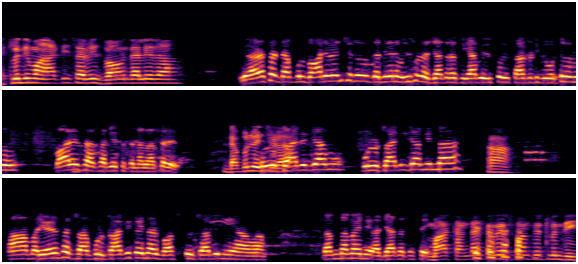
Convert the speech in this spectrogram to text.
ఎట్లుంది మా ఆర్టీ సర్వీస్? బాగుందా లేదా? ఎవరా సార్ డబ్బులు బాగానే పెంచారు గందగానే తీసుకుంటారు. జాతరకు యాభై తీసుకుని తాటికి కొడుతున్నాను బాగానే సార్ సర్వీస్ నాకు అసలు డబ్బులు ఫుల్ పెంచుడా traffic jam full traffic jam నిన్న. ఆ, ఆ, మరి ఏడా సార్ ఫుల్ ట్రాఫిక్ అయినారు బస్సు ట్రాఫిక్ దమ్దమైంది ఆ జాతరకు వస్తే. మా కండక్టర్ రెస్పాన్స్ ఎట్లుంది?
